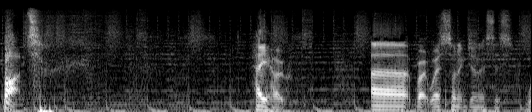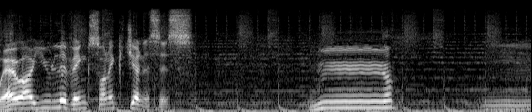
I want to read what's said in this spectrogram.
but hey ho. Uh, right, where's Sonic Genesis? Where are you living, Sonic Genesis? Mm. Mm.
